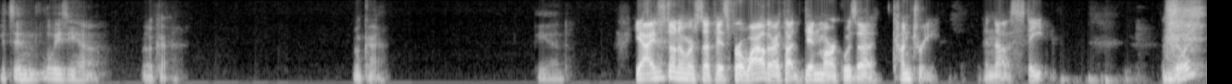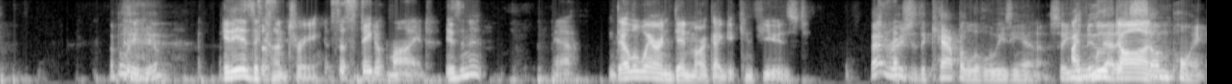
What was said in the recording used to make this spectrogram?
It's in Louisiana. Okay. Okay. The end. Yeah, I just don't know where stuff is. For a while there, I thought Denmark was a country and not a state. Really? I believe you. It is a It's a- country, It's a state of mind. isn't it? Yeah. Delaware and Denmark, I get confused. Baton Rouge is the capital of Louisiana. So you I've knew moved that at on. some point.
